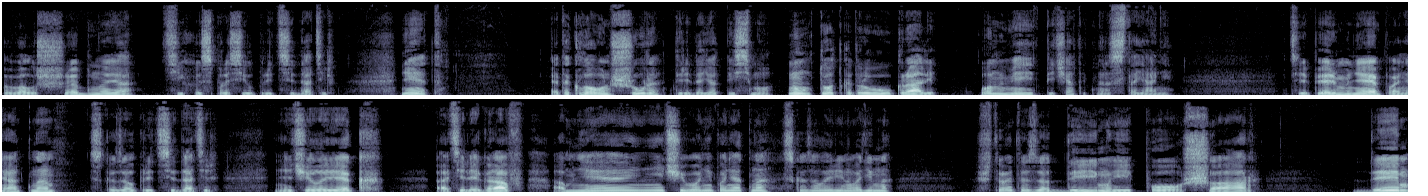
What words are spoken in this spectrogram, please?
волшебная? — тихо спросил председатель. Нет, это клоун Шура передает письмо. Ну, тот, которого украли. Он умеет печатать на расстоянии. Теперь мне понятно, — сказал председатель. Не человек, а телеграф? А мне ничего не понятно, — сказала Ирина Вадимовна. Что это за дым и пошар? Дым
